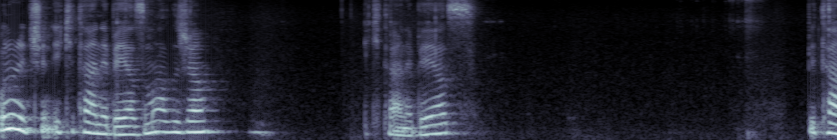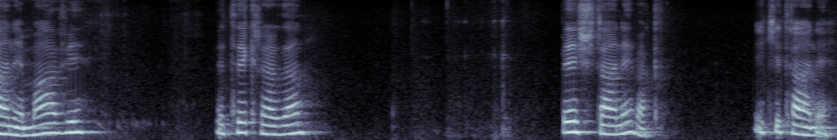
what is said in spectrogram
Bunun için iki tane beyazımı alacağım. İki tane beyaz. Bir tane mavi. Ve tekrardan beş tane bak. iki tane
